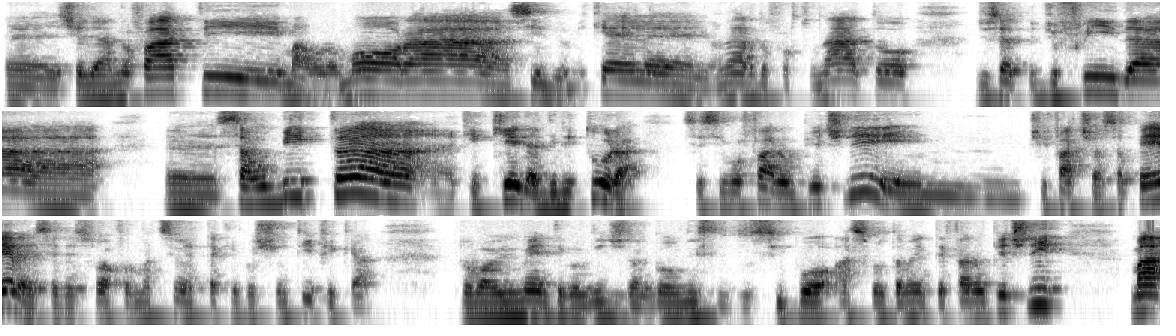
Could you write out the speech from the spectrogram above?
eh, ce li hanno fatti, Mauro Mora, Silvio Michele, Leonardo Fortunato, Giuseppe Giuffrida, eh, Samubit, eh, che chiede addirittura se si vuole fare un PhD mm, ci faccia sapere, se la sua formazione tecnico-scientifica probabilmente col Digital Gold Institute si può assolutamente fare un PhD, ma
